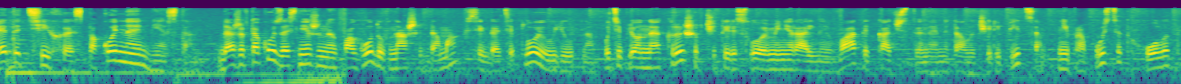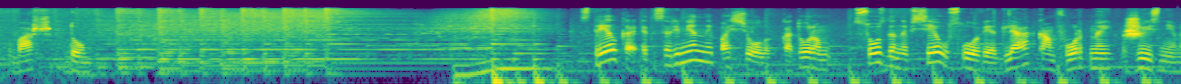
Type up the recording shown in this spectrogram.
Это тихое, спокойное место. Даже в такую заснеженную погоду в наших домах всегда тепло и уютно. Утепленная крыша в 4 слоя минеральной ваты, качественная металлочерепица не пропустят холод в ваш дом. Стрелка – это современный поселок, в котором созданы все условия для комфортной жизни.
